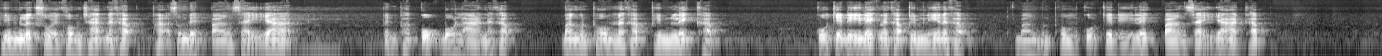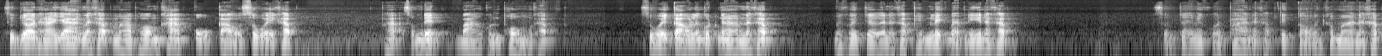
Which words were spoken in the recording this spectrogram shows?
พิมพ์ลึกสวยคมชัดนะครับ พระสมเด็จปางใสญาติ เป็นพระกุโบราณนะครับบางขุนพรมนะครับ พิมพ์เล็กครับ กุเจดีเล็กนะครับ พิมพ์นี้นะครับ บางขุนพรมกุเจดีเล็กปางใสญาติครับ สุดยอดหายากนะครับ มาพร้อมคาบกุเก่าสวยครับ พระสมเด็จบางขุนพรมครับ สวยเก่าและงดงามนะครับ ไม่ค่อยเจอนะครับ พิมพ์เล็กแบบนี้นะครับ สนใจไม่ควรพลาดนะครับ ติดต่อกันเข้ามานะครับ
